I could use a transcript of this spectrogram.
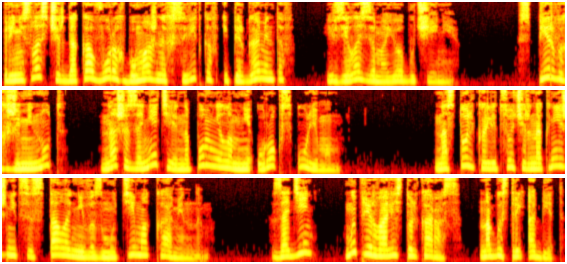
принесла с чердака ворох бумажных свитков и пергаментов и взялась за мое обучение. С первых же минут наше занятие напомнило мне урок с Улимом. Настолько лицо чернокнижницы стало невозмутимо каменным. За день мы прервались только раз — на быстрый обед.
